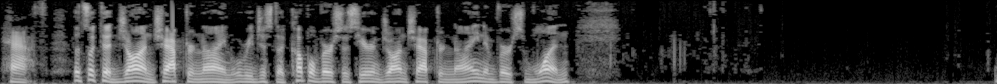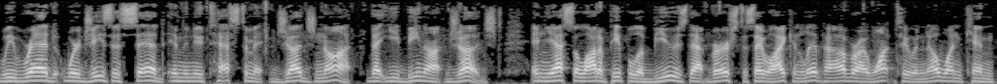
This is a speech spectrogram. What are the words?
hath. Let's look at John chapter 9. We'll read just a couple verses here in John chapter 9 and verse 1. We read where Jesus said in the New Testament, Judge not, that ye be not judged. And yes, a lot of people abuse that verse to say, well, I can live however I want to, and no one can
